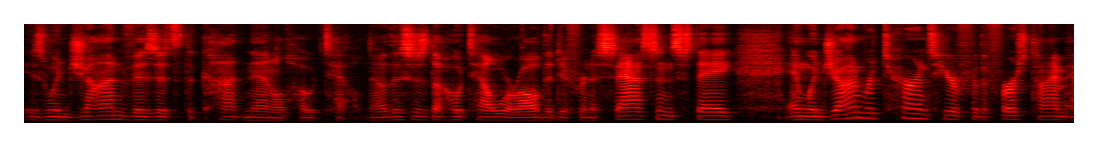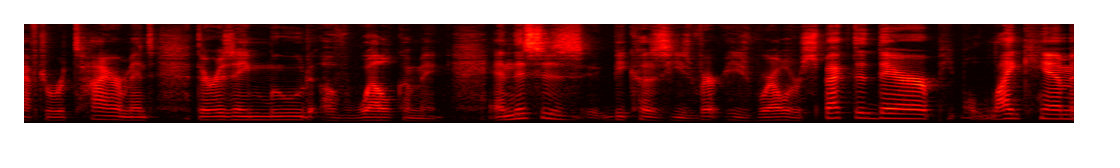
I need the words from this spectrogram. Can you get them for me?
is when John visits the Continental Hotel. Now, this is the hotel where all the different assassins stay, and when John returns here for the first time after retirement, there is a mood of welcoming. And this is because he's very, he's well respected there, people like him,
